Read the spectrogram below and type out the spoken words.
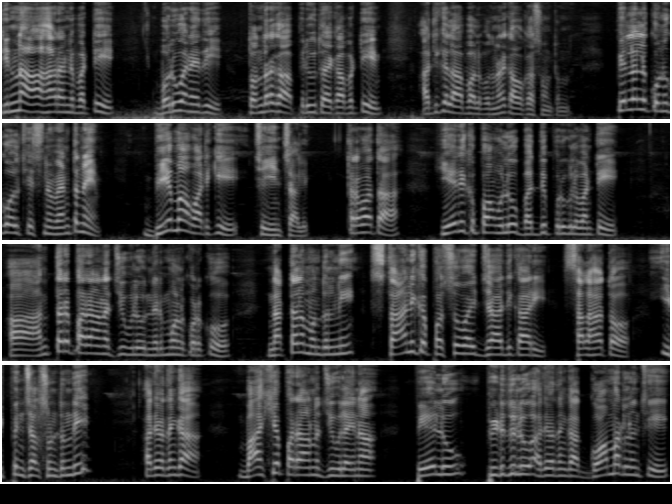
తిన్న ఆహారాన్ని బట్టి బరువు అనేది తొందరగా పెరుగుతాయి కాబట్టి అధిక లాభాలు పొందడానికి అవకాశం ఉంటుంది. పిల్లల్ని కొనుగోలు చేసిన వెంటనే బీమా వాటికి చేయించాలి. తర్వాత ఏలిక పాములు బద్ది పురుగులు వంటి ఆ అంతర్పరాణ జీవులు నిర్మూలన కొరకు నట్టల మందుల్ని స్థానిక పశు వైద్యాధికారి సలహాతో ఇప్పించాల్సి ఉంటుంది. అదేవిధంగా బాహ్య పరాణుజీవులైన పేలు పిడుదులు అదేవిధంగా గోమర్ల నుంచి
